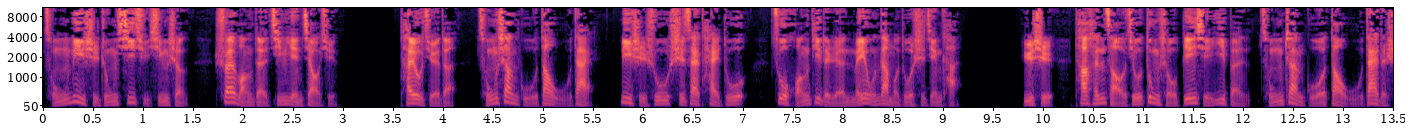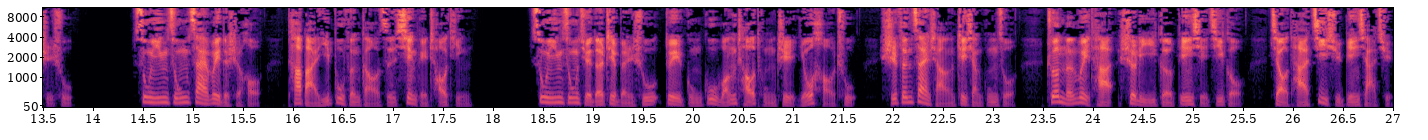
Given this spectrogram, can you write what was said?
从历史中吸取兴盛、衰亡的经验教训。他又觉得从上古到五代，历史书实在太多，做皇帝的人没有那么多时间看。于是他很早就动手编写一本从战国到五代的史书。宋英宗在位的时候，他把一部分稿子献给朝廷。宋英宗觉得这本书对巩固王朝统治有好处，十分赞赏这项工作，专门为他设立一个编写机构，叫他继续编下去。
